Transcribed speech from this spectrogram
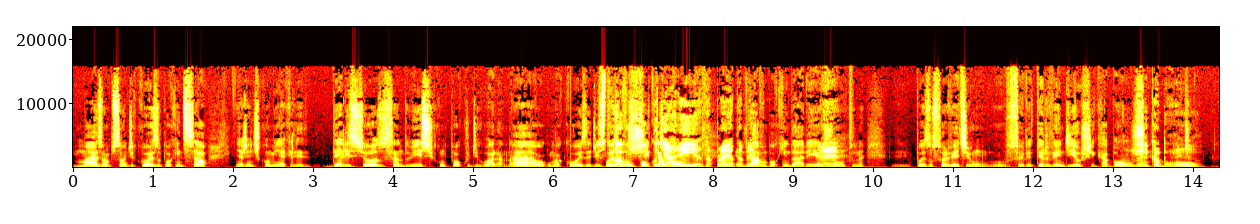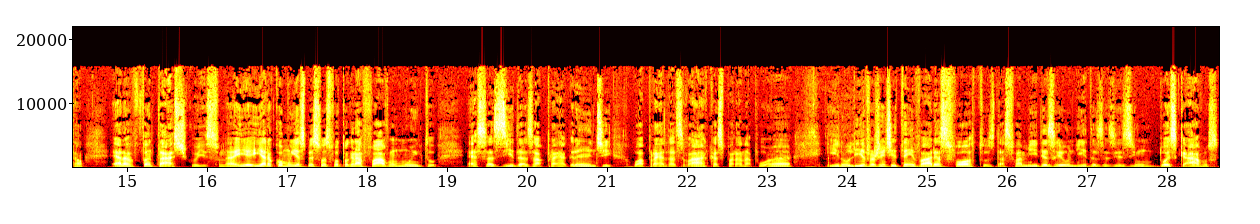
mais uma opção de coisa, um pouquinho de sal. E a gente comia aquele delicioso sanduíche com um pouco de guaraná, alguma coisa. Depois Misturava um, um pouco de areia da praia também. Dava um pouquinho da areia é. junto, né? Depois um sorvete, um, o sorveteiro vendia o chicabon, né? Chicabon. Então, era fantástico isso, né? E, e, era comum, e as pessoas fotografavam muito essas idas à Praia Grande ou à Praia das Vacas, Paranapuã. E no livro a gente tem várias fotos das famílias reunidas, às vezes iam dois carros,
